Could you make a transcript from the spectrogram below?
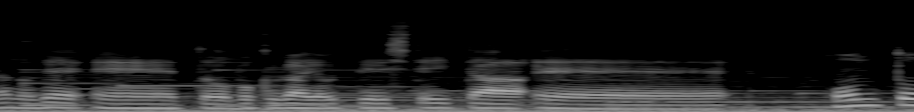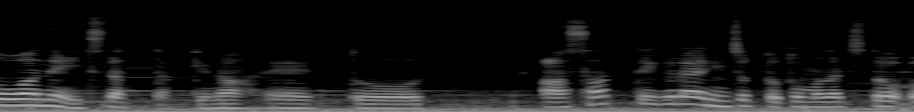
なので、えーと、僕が予定していた、えー、本当はねいつだったっけなえっ、ー、とあさってぐらいにちょっと友達と,、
